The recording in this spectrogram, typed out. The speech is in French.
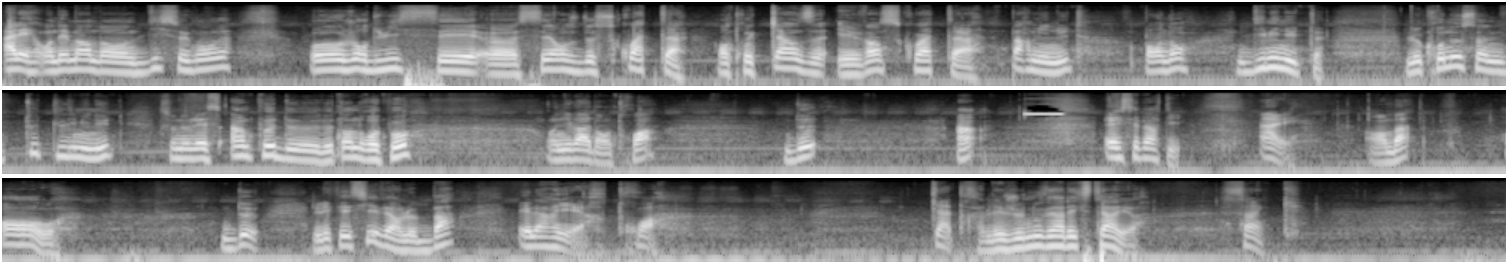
Allez, on démarre dans 10 secondes. Aujourd'hui, c'est euh, séance de squat entre 15 et 20 squats par minute pendant 10 minutes. Le chrono sonne toutes les minutes. Ça nous laisse un peu de, de temps de repos. On y va dans 3, 2, 1. Et c'est parti. Allez, en bas, en haut. 2. Les fessiers vers le bas et l'arrière. 3. 4. Les genoux vers l'extérieur. 5.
